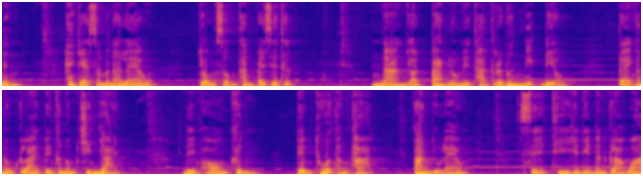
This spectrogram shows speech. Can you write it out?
หนึ่ง ให้แก่สมณะแล้ว จงส่งท่านไปเสียเถอะนางหยอดแป้งลงในถาดกระเบื้องนิดเดียว แต่ขนมกลายเป็นขนมชิ้นใหญ่ ได้พองขึ้น เต็มทั่วทั้งถาดตั้งอยู่แล้ว เศรษฐีเห็นเหตุนั้นกล่าวว่า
